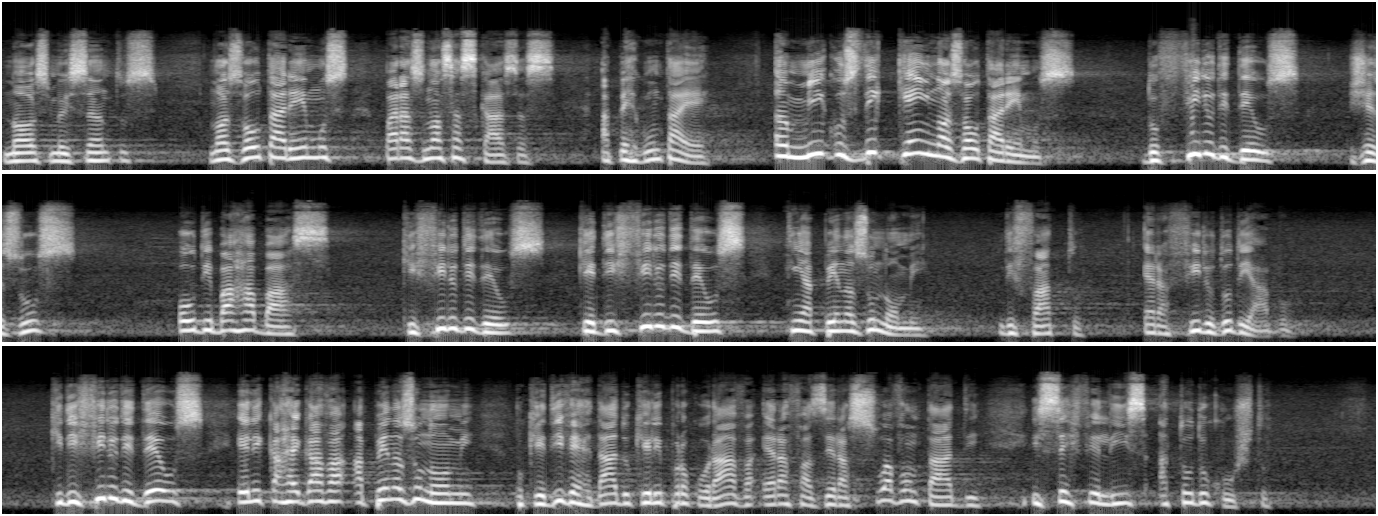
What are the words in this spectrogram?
Nós, meus santos, nós voltaremos para as nossas casas. A pergunta é: amigos de quem nós voltaremos? Do Filho de Deus, Jesus, ou de Barrabás, que filho de Deus, que de filho de Deus tinha apenas o nome, de fato, era filho do diabo. Que de filho de Deus ele carregava apenas o nome, porque de verdade o que ele procurava era fazer a sua vontade e ser feliz a todo custo.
